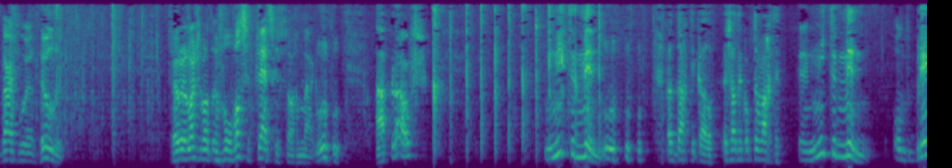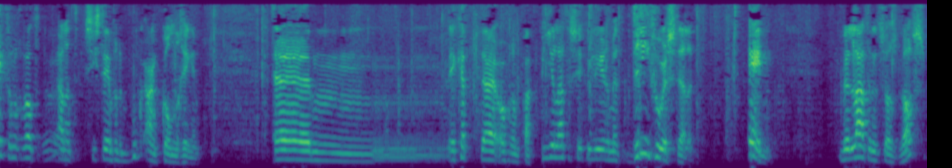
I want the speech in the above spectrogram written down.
waarvoor hulde. We hebben er langzamerhand een volwassen tijdschrift van gemaakt. Applaus. Niettemin, Dat dacht ik al. Daar zat ik op te wachten. eh, niettemin ontbreekt er nog wat aan het systeem van de boekaankondigingen. Ehm, ik heb daar over een papier laten circuleren met drie voorstellen. Eén, we laten het zoals het was.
